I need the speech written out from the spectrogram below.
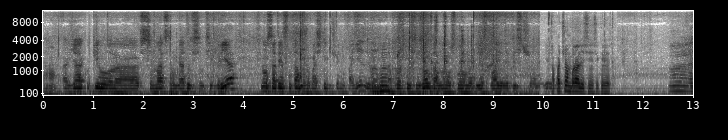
Ага. Я купил э, в семнадцатом году в сентябре. Ну, соответственно, там уже почти ничего не поездил. Мгм. За прошлый сезон там, ну, условно, две с половиной тысячи. А почем брали, если не секрет? Э,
